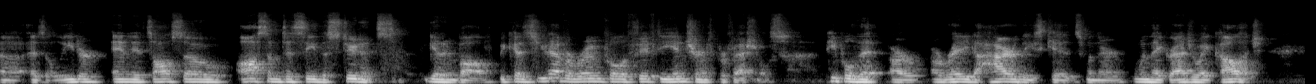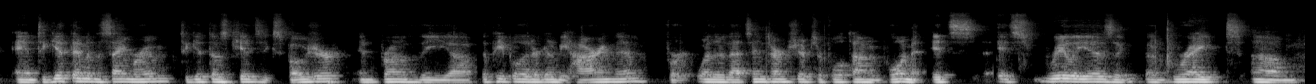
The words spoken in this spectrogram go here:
uh, as a leader, and it's also awesome to see the students get involved because you have a room full of 50 insurance professionals people that are are ready to hire these kids when they're when they graduate college and to get them in the same room to get those kids exposure in front of the uh, the people that are going to be hiring them for whether that's internships or full-time employment it's it's really is a, a great um,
